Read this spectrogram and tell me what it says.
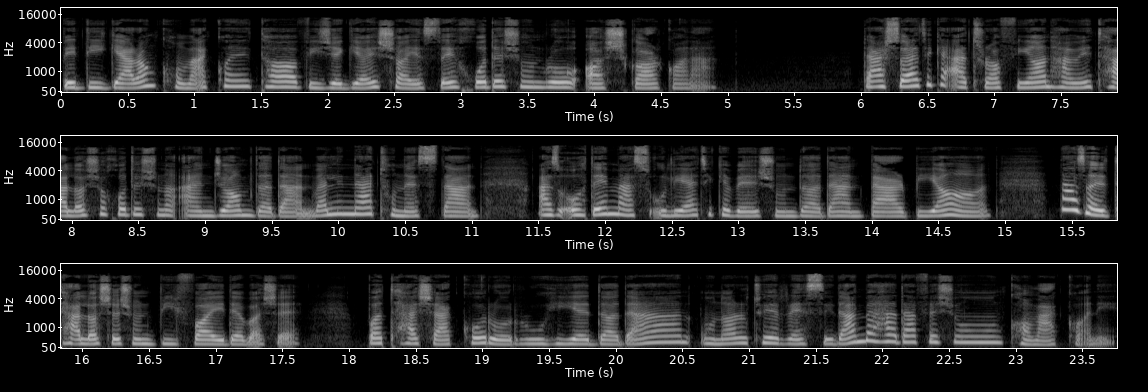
به دیگران کمک کنید تا ویژگی های شایسته خودشون رو آشکار کنند. در صورتی که اطرافیان همه تلاش خودشون رو انجام دادن ولی نتونستن از عهده مسئولیتی که بهشون دادن بر بیان نذارید تلاششون بیفایده باشه. با تشکر و روحیه دادن اونا رو توی رسیدن به هدفشون کمک کنید.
